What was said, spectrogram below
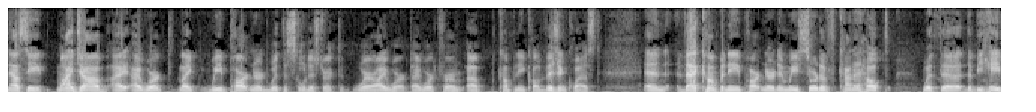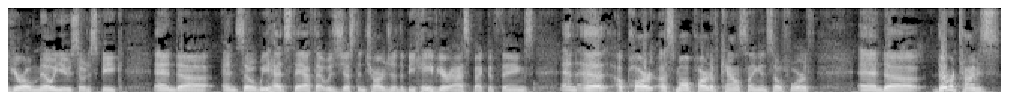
Now, see, my job, I, I worked like we partnered with the school district where I worked. I worked for a, a company called VisionQuest, and that company partnered, and we sort of kind of helped with the the behavioral milieu, so to speak. And uh, and so we had staff that was just in charge of the behavior aspect of things, and uh, a part, a small part of counseling and so forth. And uh, there were times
